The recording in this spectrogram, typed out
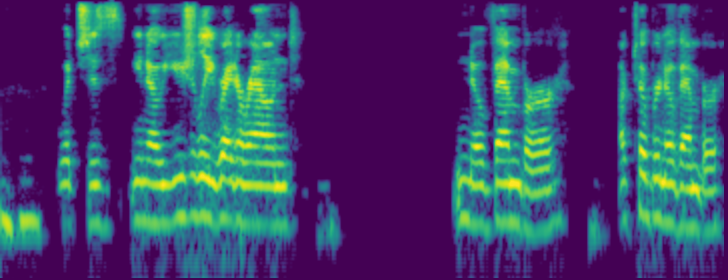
mm-hmm. which is, you know, usually right around November, October, November,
